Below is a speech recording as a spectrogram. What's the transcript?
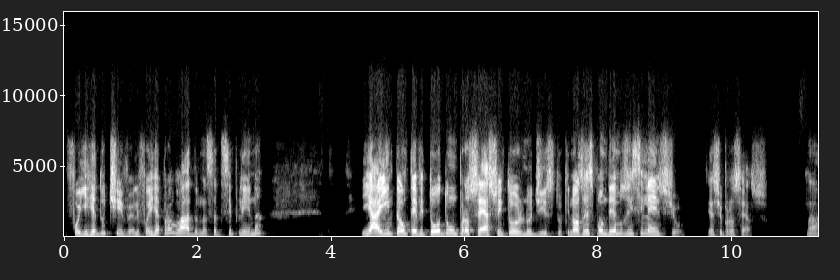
foi irredutível. Ele foi reprovado nessa disciplina. E aí, então, teve todo um processo em torno disto, que nós respondemos em silêncio, este processo. Né?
